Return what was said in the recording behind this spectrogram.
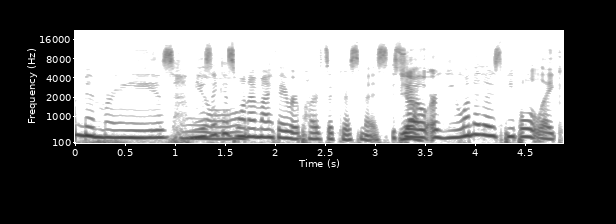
memories. Music is one of my favorite parts of Christmas. So, Yeah. are you one of those people like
